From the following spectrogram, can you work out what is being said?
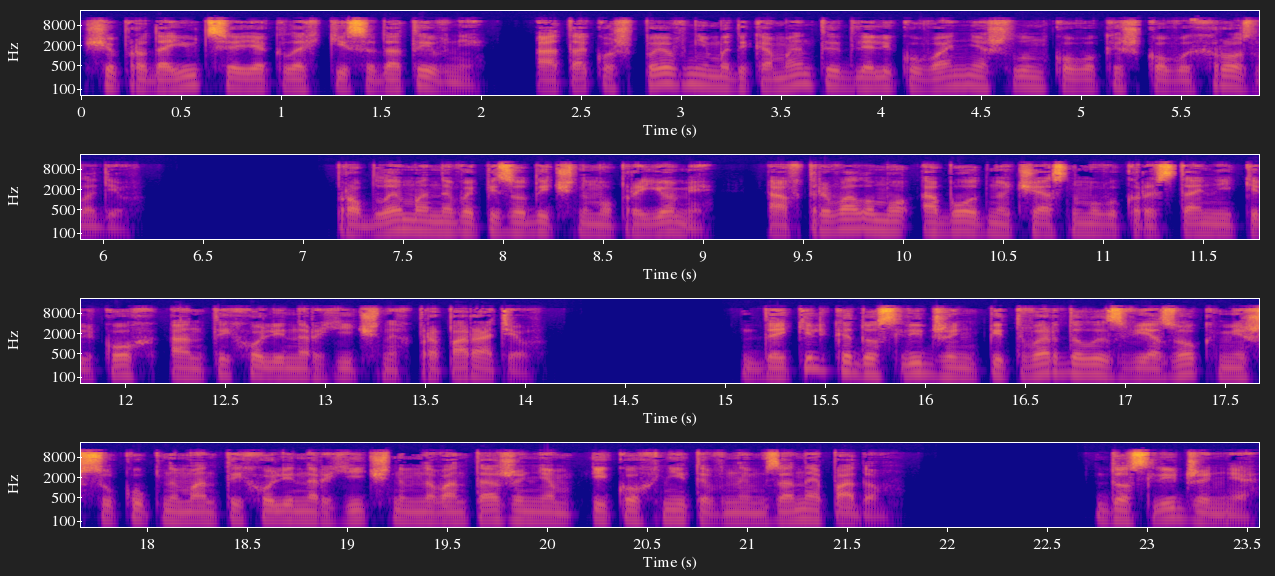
що продаються як легкі седативні, а також певні медикаменти для лікування шлунково-кишкових розладів. Проблема не в епізодичному прийомі, а в тривалому або одночасному використанні кількох антихолінергічних препаратів. Декілька досліджень підтвердили зв'язок між сукупним антихолінергічним навантаженням і когнітивним занепадом. Дослідження,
